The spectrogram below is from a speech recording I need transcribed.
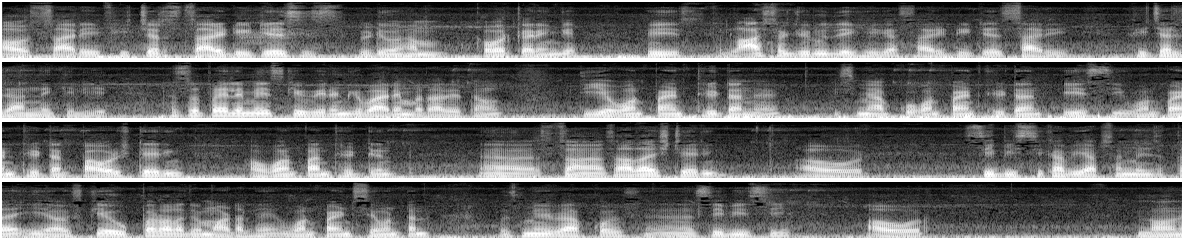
और सारे फीचर्स सारी डिटेल्स इस वीडियो में हम कवर करेंगे। फिर लास्ट तक ज़रूर देखिएगा, सारी डिटेल्स सारी फीचर जानने के लिए। सबसे पहले मैं इसके वेरिएंट के बारे में बता देता हूँ। तो ये 1.3 टन है। इसमें आपको 1.3 ton AC 1.3 ton power steering और 1.3 टन सादा स्टेयरिंग और सीबीसी का भी ऑप्शन मिल जाता है। या उसके ऊपर वाला जो मॉडल है 1.7 टन, उसमें भी आपको सीबीसी और नॉन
